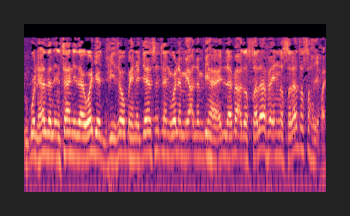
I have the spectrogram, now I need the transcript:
يقول هذا الإنسان إذا وجد في ثوبه نجاسة ولم يعلم بها إلا بعد الصلاة فإن الصلاة صحيحة.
